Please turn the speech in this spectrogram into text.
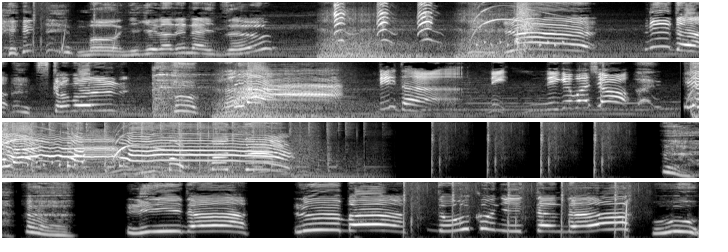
てー！もう逃げられないぞ。イエーイ！リーダー、捕まえる。はリーダー、に、逃げましょう。ま、待ってリーダールーバーどこに行ったんだ？おお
